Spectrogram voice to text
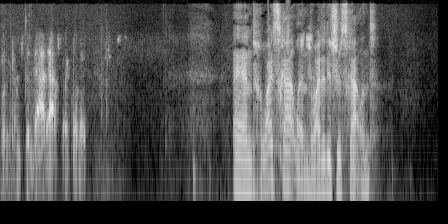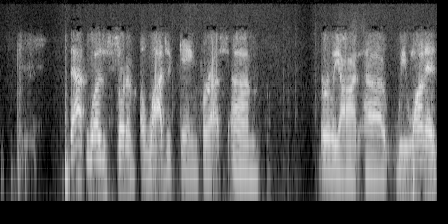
when it comes to that aspect of it. And why Scotland? Why did you choose Scotland? That was sort of a logic game for us um, early on. Uh, we wanted.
